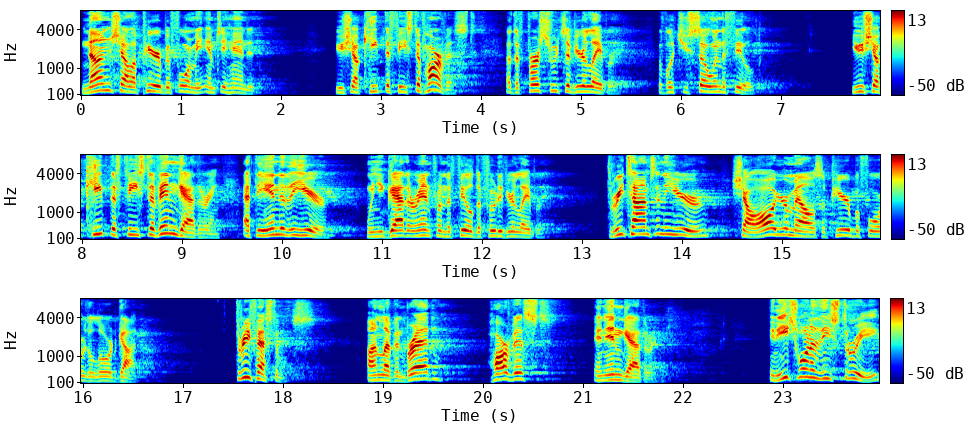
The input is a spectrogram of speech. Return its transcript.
None shall appear before me empty handed. You shall keep the feast of harvest, of the firstfruits of your labor, of what you sow in the field. You shall keep the feast of ingathering at the end of the year, when you gather in from the field the fruit of your labor. Three times in the year shall all your males appear before the Lord God. Three festivals unleavened bread, harvest, and ingathering. And each one of these three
